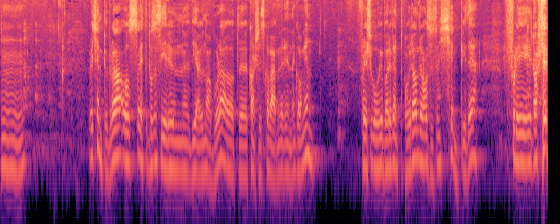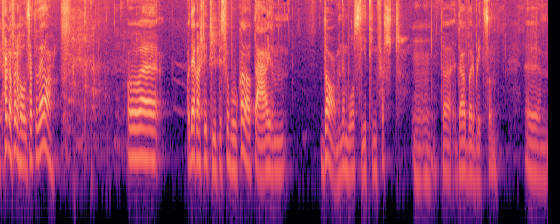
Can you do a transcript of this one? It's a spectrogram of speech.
Mm. Det ble kjempebra. Og så etterpå så sier hun de er jo naboer da, at uh, kanskje vi skal være med denne gangen. For ellers går vi bare og venter på hverandre. Og han syns det er en kjempeidé. Fordi da slipper han å forholde seg til det. da. Og, uh, og, det er kanskje litt typisk for boka da, at det er liksom, damene må si ting først. Mm. Det, det har bare blitt sånn. Um,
